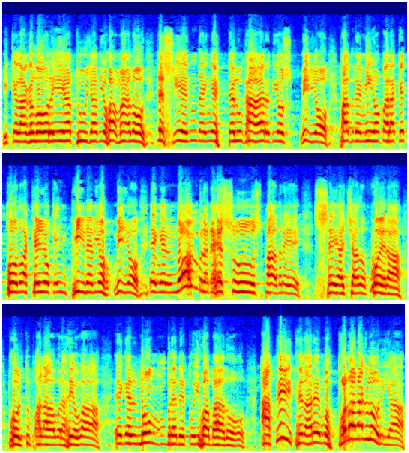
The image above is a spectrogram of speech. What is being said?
y que la gloria tuya, Dios amado, descienda en este lugar, Dios mío, Padre mío, para que todo aquello que impide, Dios mío, en el nombre de Jesús, Padre, sea echado fuera por tu palabra, Jehová, en el nombre de tu Hijo amado. A ti te daremos toda la gloria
